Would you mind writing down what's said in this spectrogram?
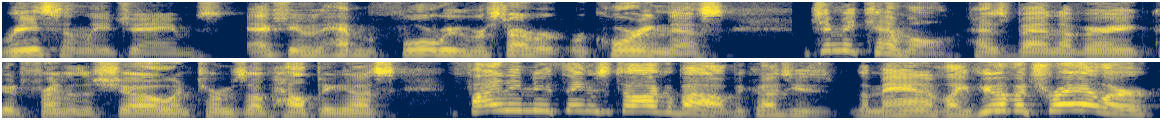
recently, James, actually it happened before we were started recording this. Jimmy Kimmel has been a very good friend of the show in terms of helping us finding new things to talk about because he's the man of like, if you have a trailer,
